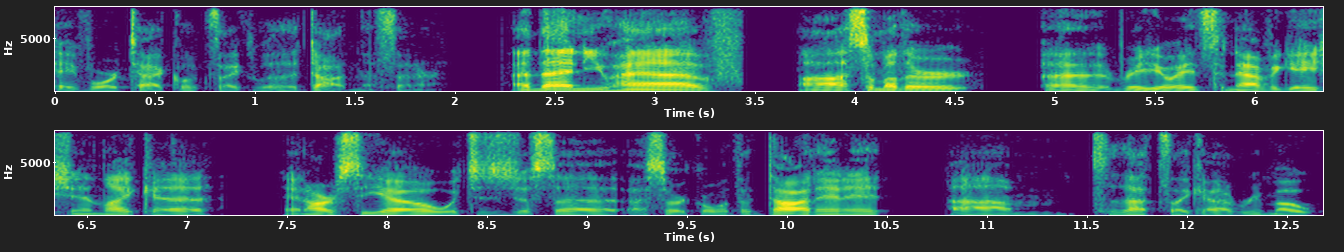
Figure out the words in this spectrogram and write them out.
a VORTAC looks like with a dot in the center. And then you have uh, some other uh, radio aids to navigation, like a, an RCO, which is just a, a circle with a dot in it. Um, so that's like a remote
